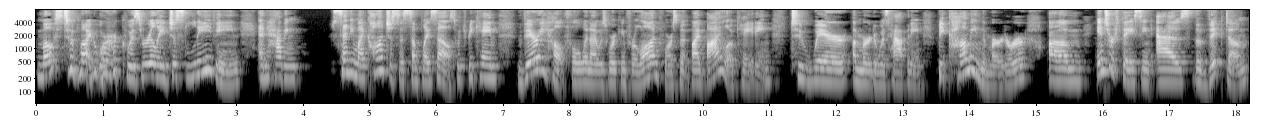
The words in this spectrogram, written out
most of my work was really just leaving and having sending my consciousness someplace else, which became very helpful when I was working for law enforcement by bilocating to where a murder was happening, becoming the murderer, um, interfacing as the victim,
